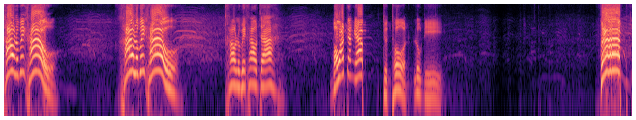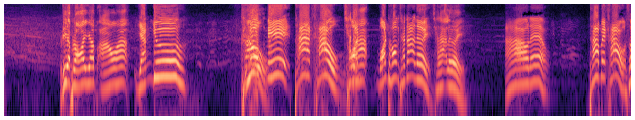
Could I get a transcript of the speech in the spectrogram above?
เข้าหรือไม่เข้า เข้าหรือไม่เข้า เข้าหรือไม่เข้าจ๊ะบอกวัดจังครับ จุดโทษลูกดีแฟบเรียบร้อยครับเอาฮะยังอยู่ เข้า ลูกนี้ถ้าเข้าชหมอนนะ หมอนทองชนะเลย ชนะเลย เอาแล้ว ถ้าไม่เข้าเส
